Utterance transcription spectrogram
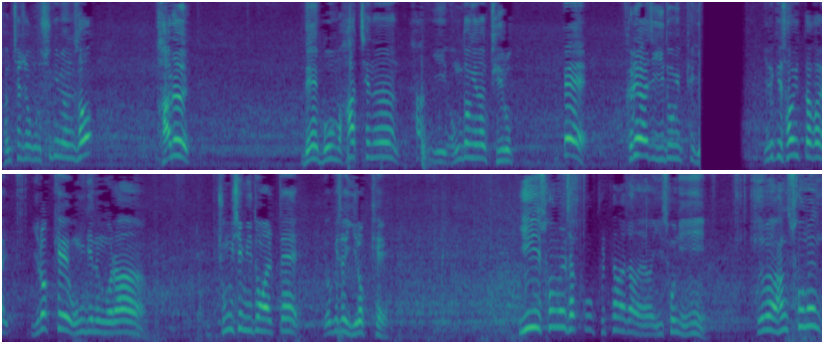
전체적으로 숙이면서 발을 내 몸 하체는 하- 이 엉덩이는 뒤로 빼. 그래야지 이동이 피- 이렇게 서 있다가 이렇게 옮기는 거랑 중심 이동할 때 여기서 이렇게. 이 손을 잡고 불편하잖아요 이 손이. 그러면 한 손은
